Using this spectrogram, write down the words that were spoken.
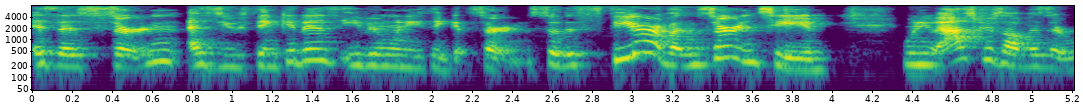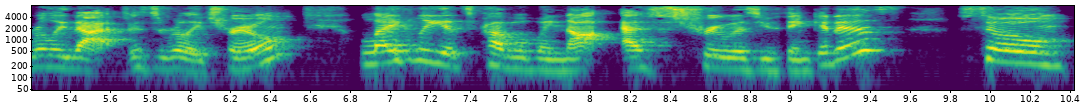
is as certain as you think it is even when you think it's certain. So this fear of uncertainty when you ask yourself is it really that is it really true? Likely it's probably not as true as you think it is. So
